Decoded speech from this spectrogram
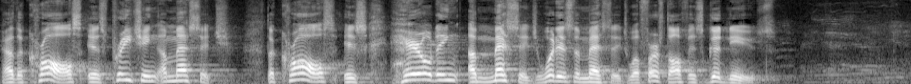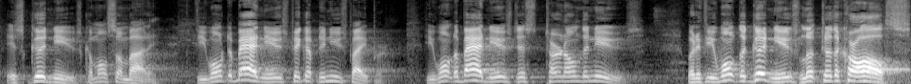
Now, the cross is preaching a message. The cross is heralding a message. What is the message? Well, first off, it's good news. It's good news. Come on, somebody. If you want the bad news, pick up the newspaper. If you want the bad news, just turn on the news. But if you want the good news, look to the cross.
